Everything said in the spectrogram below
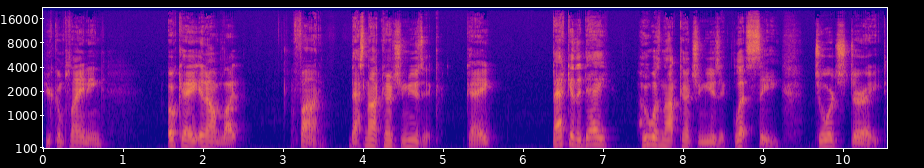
you're complaining, okay, and I'm like, fine, that's not country music, okay? Back in the day, who was not country music? Let's see, George Strait,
